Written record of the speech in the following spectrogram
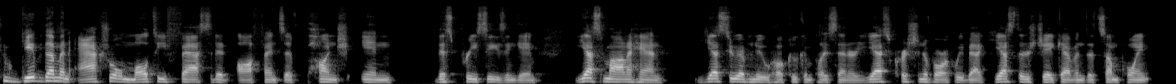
to give them an actual multifaceted offensive punch in this preseason game. Yes, Monahan. Yes, you have Newhook who can play center. Yes, Christian Dvorak will be back. Yes, there's Jake Evans at some point.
